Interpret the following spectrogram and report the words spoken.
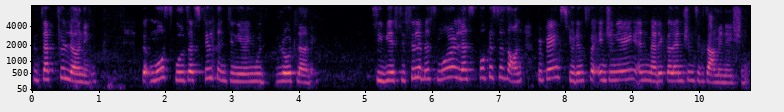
conceptual learning, the, most schools are still continuing with rote learning. CBSE syllabus more or less focuses on preparing students for engineering and medical entrance examinations.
